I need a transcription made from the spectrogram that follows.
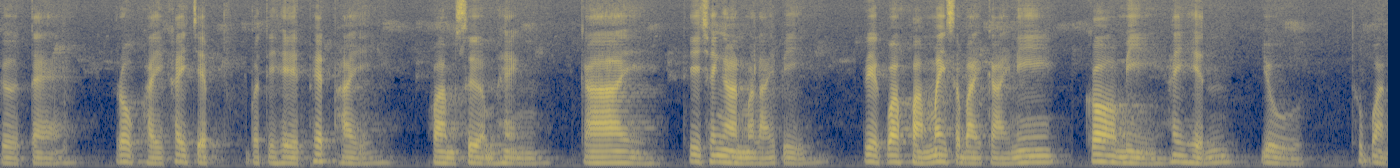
เกิดแต่โรคภัยไข้เจ็บอุบัติเหตุเพศภัย ความเสื่อมแห่งกายที่ใช้งานมาหลายปี เรียกว่าความไม่สบายกายนี้ ก็มีให้เห็นอยู่ทุกวัน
